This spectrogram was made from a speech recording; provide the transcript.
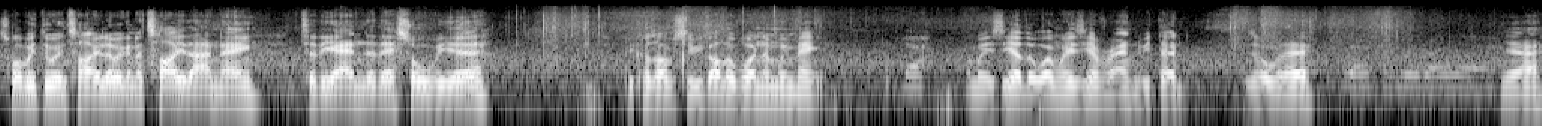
So what we're doing Tyler, we're going to tie that now to the end of this over here. Because obviously we got the one and we mate. Yeah. And where's the other one? Where's the other end we done? Is it over there? Yeah, it's. Yeah?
